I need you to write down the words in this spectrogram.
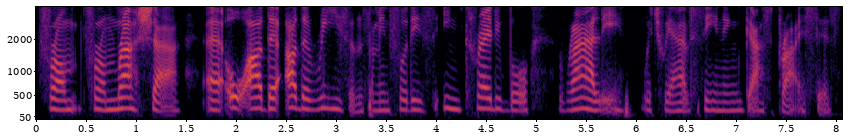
from from Russia, uh, or are there other reasons? I mean, for this incredible rally which we have seen in gas prices.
